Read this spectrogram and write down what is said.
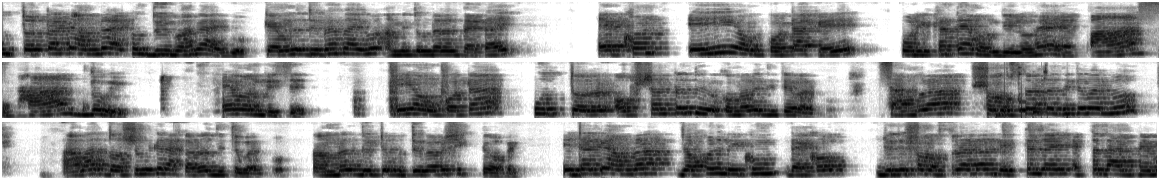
উত্তরটাকে আমরা এখন দুই ভাবে আইবো। কেমনে দুই ভাবে আইবো? আমি তোমরা দেখাই। এখন এই অঙ্কটাকে পরীক্ষাতে এমন দিল হ্যাঁ? পাঁচ ভাগ দুই। এমন দিছে। এই অঙ্কটা উত্তর অপশনটা দুই রকম ভাবে দিতে পারব। স্যাররা সমস্ত আকার দিতে পারব, আবার দশমিকের আকারও দিতে পারব। আমরা দুইটা দুইভাবে শিখতে হবে। এটাকে আমরা যখন লিখুম, দেখো যদি সমস্ত আকার লিখতে যাই, একটা দাগ দেব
